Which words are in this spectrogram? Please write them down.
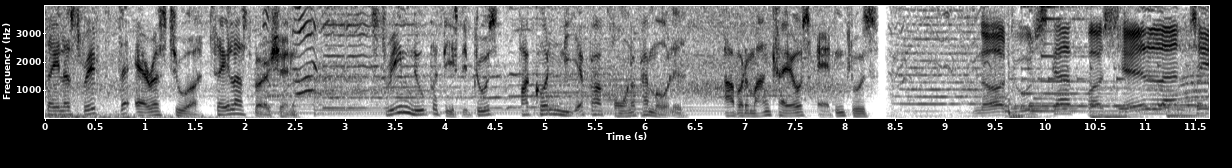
Taylor Swift The Eras Tour, Taylor's version. Stream nu på Disney Plus fra kun 49 kroner per måned. Abonnement kræves 18 plus. Når du skal fra Sjælland til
